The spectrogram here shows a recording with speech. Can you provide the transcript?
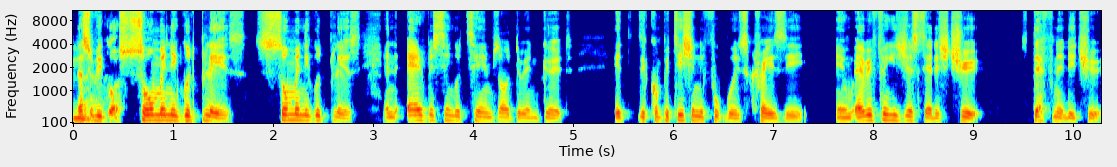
That's Mm. why we got so many good players, so many good players, and every single team's all doing good. It the competition in football is crazy, and everything you just said is true. It's definitely true.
